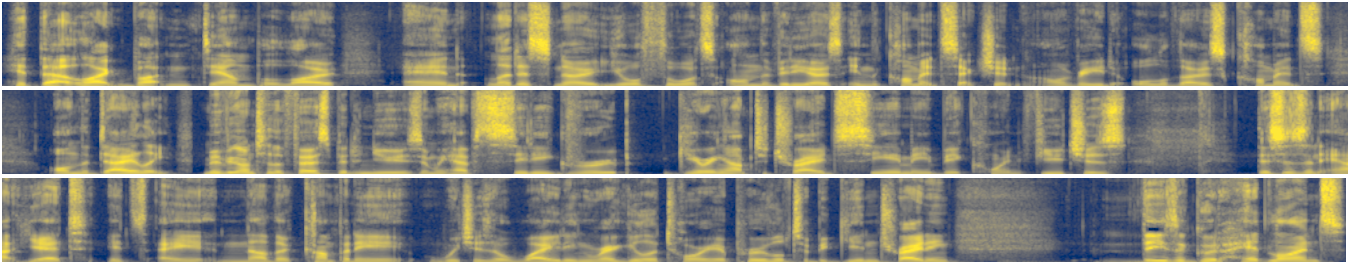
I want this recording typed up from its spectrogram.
hit that like button down below and let us know your thoughts on the videos in the comment section. I'll read all of those comments on the daily. Moving on to the first bit of news, and we have Citigroup gearing up to trade CME Bitcoin futures. This isn't out yet. It's a, another company which is awaiting regulatory approval to begin trading these are good headlines,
